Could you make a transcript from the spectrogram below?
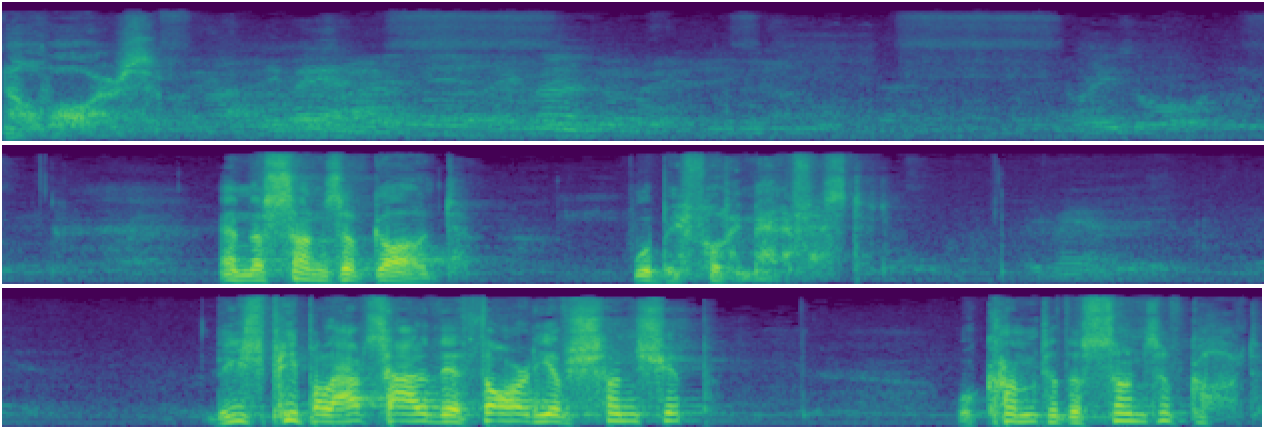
no wars. And the sons of God will be fully manifested. These people outside of the authority of sonship will come to the sons of God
